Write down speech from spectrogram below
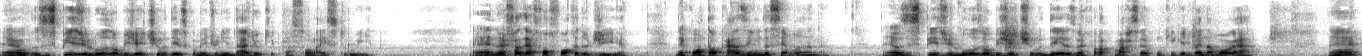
É, os espíritos de luz, o objetivo deles com a mediunidade é o que? Consolar e instruir. É, não é fazer a fofoca do dia, não é contar o casinho da semana. É, os espíritos de luz, o objetivo deles não é falar para Marcelo com quem que ele vai namorar. Né?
